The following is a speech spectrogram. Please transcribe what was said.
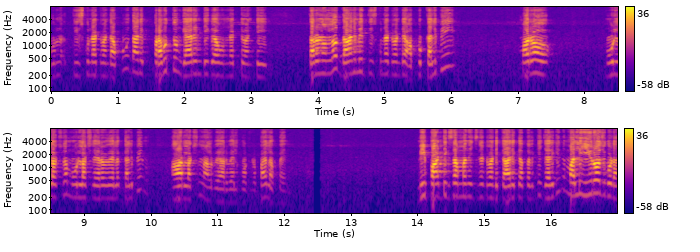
ఉన్న- తీసుకున్నటువంటి అప్పు దానికి ప్రభుత్వం గ్యారంటీగా ఉన్నటువంటి తరుణంలో దాని మీద తీసుకున్నటువంటి అప్పు కలిపి మరో మూడు లక్షల మూడు లక్షల ఇరవై వేలకు కలిపి ఆరు లక్షల నలభై ఆరు వేల కోట్ల రూపాయలు అప్పైంది మీ పార్టీకి సంబంధించినటువంటి కార్యకర్తలకి జరిగింది. మళ్ళీ ఈ రోజు కూడా.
